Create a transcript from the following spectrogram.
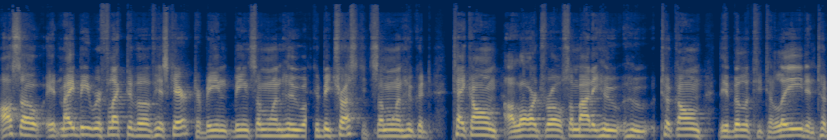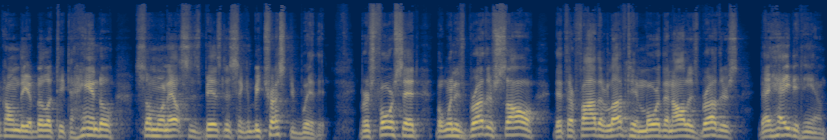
also, it may be reflective of his character, being being someone who could be trusted, someone who could take on a large role, somebody who who took on the ability to lead and took on the ability to handle someone else's business and can be trusted with it. Verse 4 said, But when his brothers saw that their father loved him more than all his brothers, they hated him.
